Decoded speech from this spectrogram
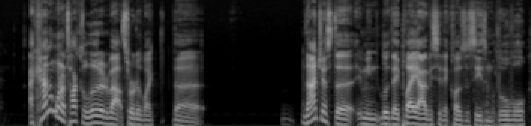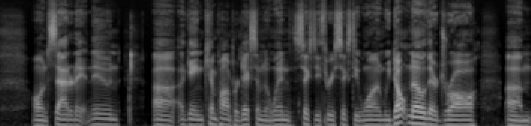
I kind of want to talk a little bit about sort of like the, not just the. I mean, they play obviously they close the season with Louisville on Saturday at noon. Uh, a game KenPom predicts them to win 63-61. We don't know their draw. Um,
